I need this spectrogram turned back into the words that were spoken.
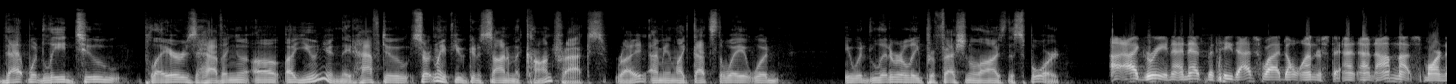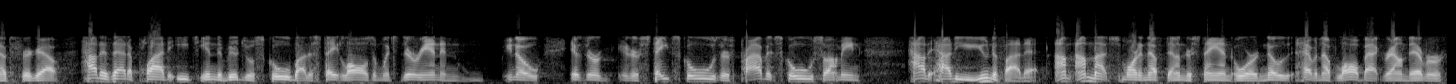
that would lead to players having a, a union. They'd have to certainly if you're going to sign them the contracts, right? I mean, like that's the way it would it would literally professionalize the sport. I agree, and, and that's but see that's why I don't understand, and I'm not smart enough to figure out how does that apply to each individual school by the state laws in which they're in, and you know, is there are there state schools, there's private schools, so I mean, how do, how do you unify that? I'm I'm not smart enough to understand or know have enough law background to ever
